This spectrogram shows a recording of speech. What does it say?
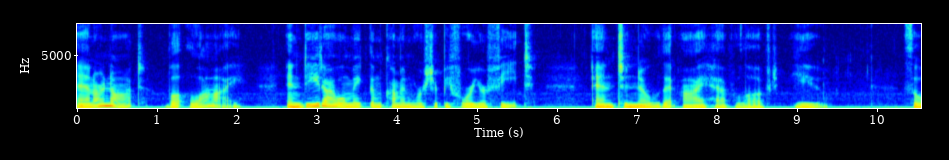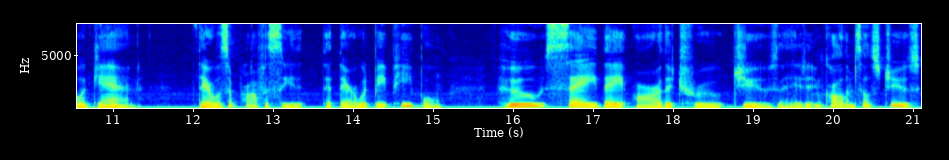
and are not, but lie, Indeed, I will make them come and worship before your feet, and to know that I have loved you. So again, there was a prophecy that there would be people who say they are the true Jews. They didn't call themselves Jews,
